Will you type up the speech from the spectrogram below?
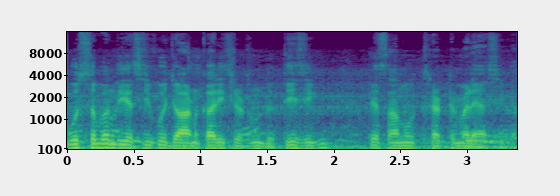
ਉਸ ਸੰਬੰਧੀ ਅਸੀਂ ਕੋਈ ਜਾਣਕਾਰੀ ਸਿੱਟ ਨੂੰ ਦਿੱਤੀ ਸੀਗੀ ਤੇ ਸਾਨੂੰ ਥ੍ਰੈਟ ਮਿਲਿਆ ਸੀਗਾ।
